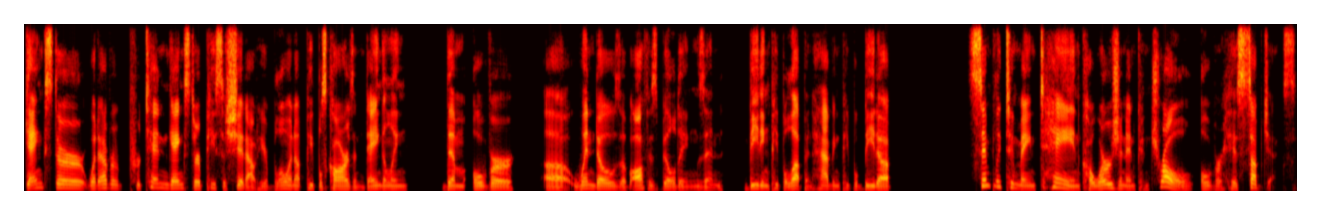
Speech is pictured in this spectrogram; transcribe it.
gangster, whatever, pretend gangster piece of shit out here blowing up people's cars and dangling them over uh, windows of office buildings and beating people up and having people beat up simply to maintain coercion and control over his subjects,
